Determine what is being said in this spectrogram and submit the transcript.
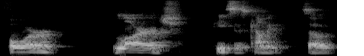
four large pieces coming. So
